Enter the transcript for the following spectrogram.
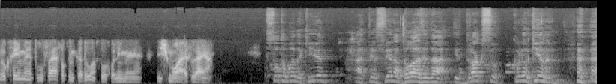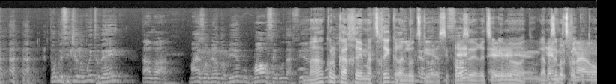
לוקחים אה, תרופה, איך לוקחים כדור, אנחנו יכולים אה, לשמוע איך זה היה. Estou tomando aqui a terceira dose da hidroxicloroquina. Estou me sentindo muito bem. Estava mais ou menos domingo, mal segunda-feira. מה כל כך מצחיק, רן לוצקי? הסיפור הזה רציני מאוד. למה זה מצחיק אותו?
